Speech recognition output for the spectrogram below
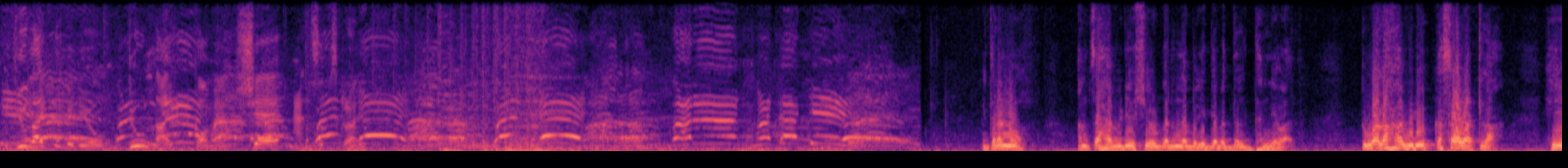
If you like the video, do like, comment, share, and subscribe. भारत माता की मित्रांनो आमचा हा व्हिडिओ शेवटपर्यंत बघितल्याबद्दल धन्यवाद. तुम्हाला हा व्हिडिओ कसा वाटला हे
